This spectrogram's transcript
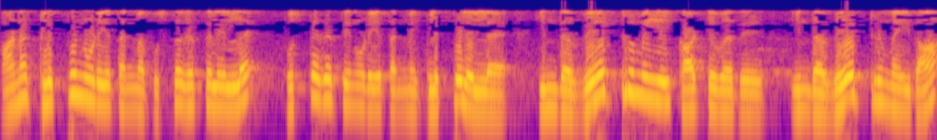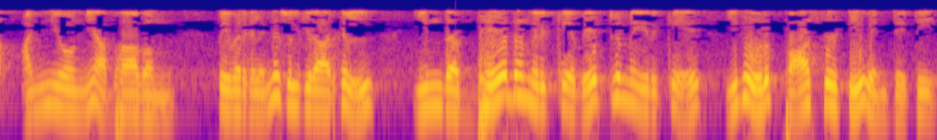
ஆனா கிளிப்பினுடைய தன்மை புஸ்தகத்தில் இல்ல புஸ்தகத்தினுடைய தன்மை கிளிப்பில் இல்ல. இந்த வேற்றுமையை காட்டுவது இந்த வேற்றுமை தான் அந்யோன்ய அபாவம். இப்ப இவர்கள் என்ன சொல்கிறார்கள்? இந்த பேதம் இருக்கே வேற்றுமை இருக்கே இது ஒரு பாசிட்டிவ் என்டிட்டி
